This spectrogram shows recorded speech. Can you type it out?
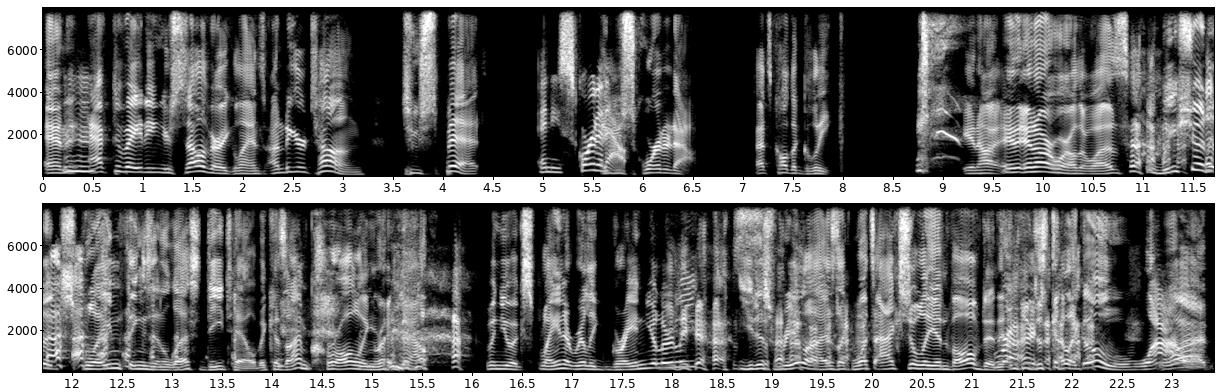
and Mhm. activating your salivary glands under your tongue to spit and you squirt it and you out. squirt it out. That's called a gleek. in our in, in our world, it was. We should explain things in less detail because I'm crawling right now. When you explain it really granularly, Yes. you just realize like what's actually involved in it. And you're just kind of like, oh wow. What?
